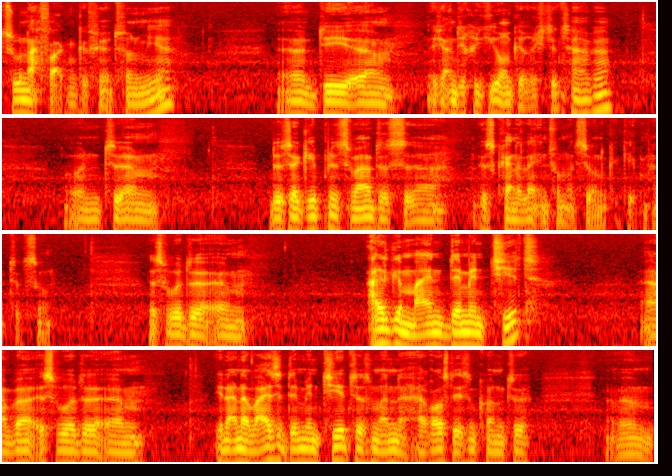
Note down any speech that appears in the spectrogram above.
zu Nachfragen geführt von mir, die ich an die Regierung gerichtet habe. Und ähm, das Ergebnis war, dass es keinerlei Informationen gegeben hat dazu. Es wurde ähm, allgemein dementiert, aber es wurde ähm, in einer Weise dementiert, dass man herauslesen konnte, ähm,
